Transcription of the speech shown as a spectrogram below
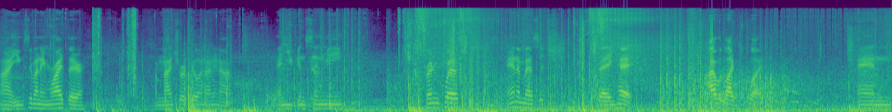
Alright, you can see my name right there. I'm Nitro Killer 99. And you can send me a friend request and a message saying, hey, I would like to play. And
